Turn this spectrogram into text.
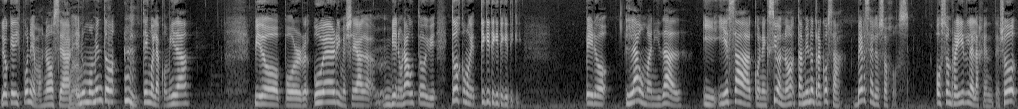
lo que disponemos, ¿no? O sea, Claro. en un momento tengo la comida pido por Uber y me llega, viene un auto y todo es como que tiki, tiki, tiki, tiki. Pero la humanidad y, y esa conexión, ¿no? También otra cosa, verse a los ojos o sonreírle a la gente. Yo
